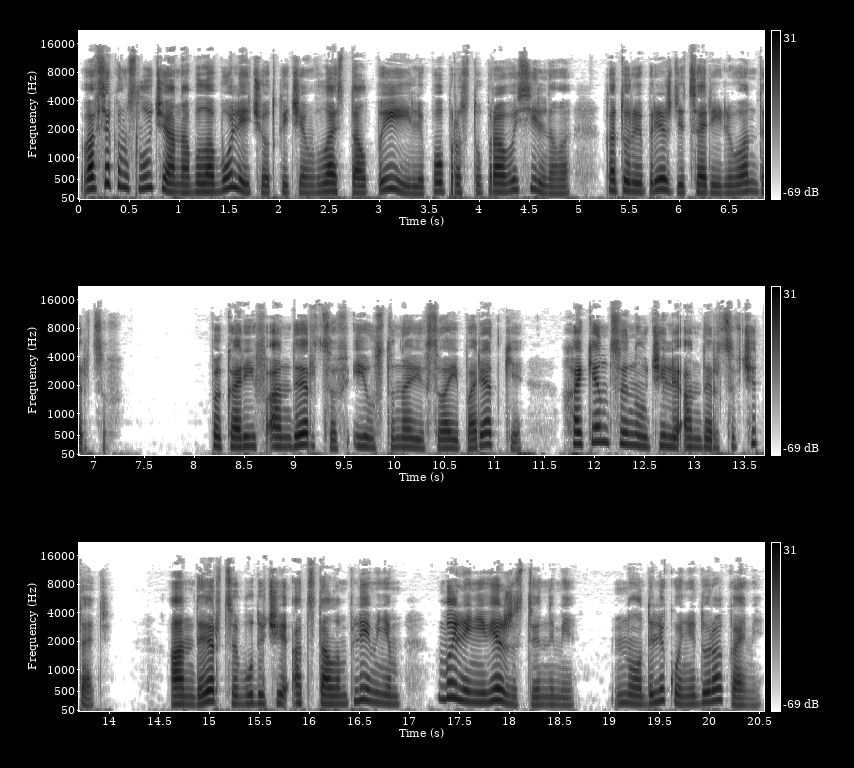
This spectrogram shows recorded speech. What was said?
Во всяком случае, она была более четкой, чем власть толпы или попросту правы сильного, которые прежде царили у андерцев. Покорив андерцев и установив свои порядки, хакенцы научили андерцев читать. Андерцы, будучи отсталым племенем, были невежественными, но далеко не дураками.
